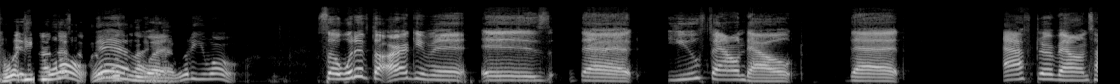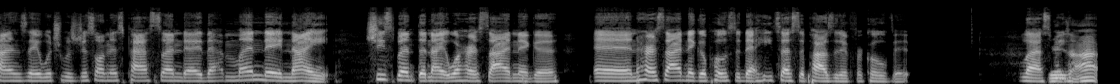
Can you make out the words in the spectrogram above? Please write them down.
What do you want? Yeah, like, like what do you want? So what if the argument is that you found out that after Valentine's Day, which was just on this past Sunday, that Monday night, she spent the night with her side nigga and her side nigga posted that he tested positive for COVID last Riz, week. I,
